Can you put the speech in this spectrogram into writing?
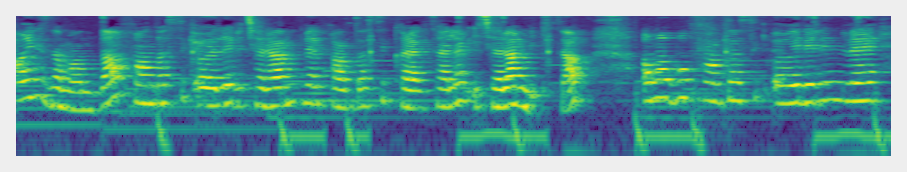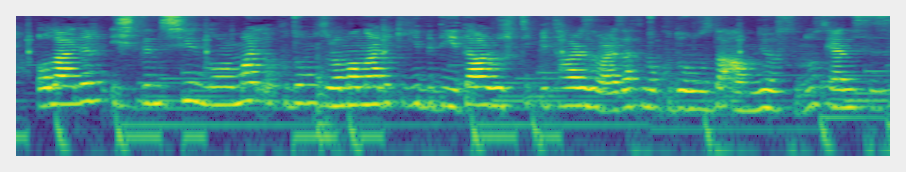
Aynı zamanda fantastik öğeler içeren ve fantastik karakterler içeren bir kitap. Ama bu fantastik öğelerin ve olayların işlenişi normal okuduğumuz romanlardaki gibi değil. Daha rustik bir tarzı var. Zaten okuduğunuzda anlıyorsunuz. Yani sizi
